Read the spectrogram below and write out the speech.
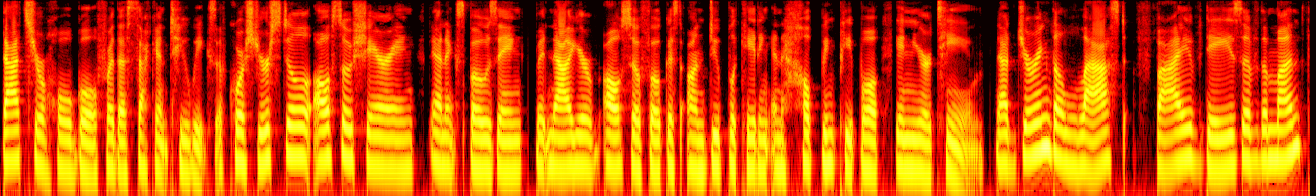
That's your whole goal for the second two weeks. Of course, you're still also sharing and exposing, but now you're also focused on duplicating and helping people in your team. Now, during the last five days of the month,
